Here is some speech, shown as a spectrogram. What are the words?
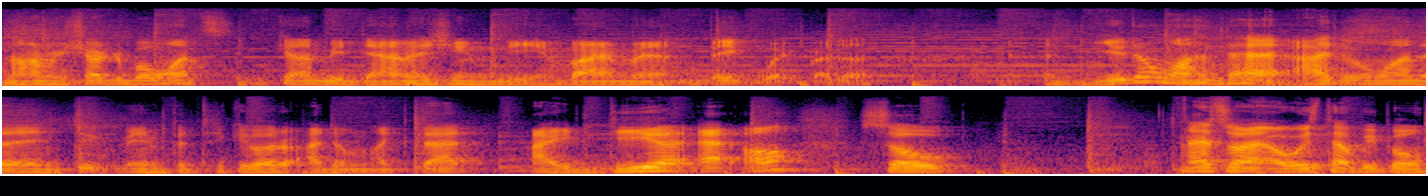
non-rechargeable ones you're gonna be damaging the environment in a big way brother. And you don't want that. I don't want that in, in particular. I don't like that idea at all. So that's why I always tell people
